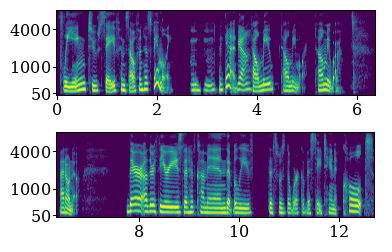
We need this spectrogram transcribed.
fleeing to save himself and his family Mm-hmm. Again, yeah. Tell me, tell me more. Tell me why. I don't know. There are other theories that have come in that believe this was the work of a satanic cult.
